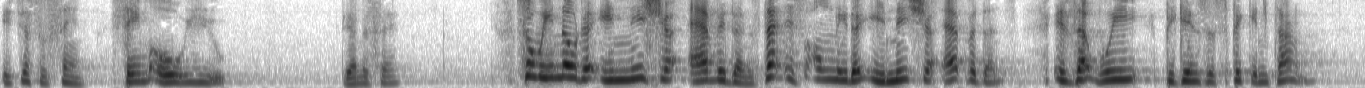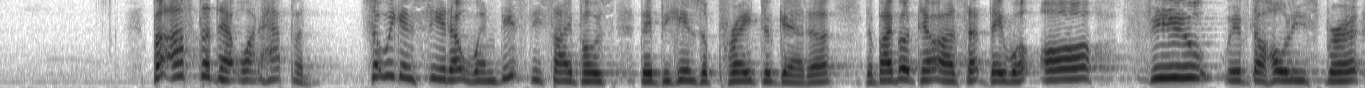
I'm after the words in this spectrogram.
It's just the same. Same old you. Do you understand? So we know the initial evidence, that is only the initial evidence, is that we begin to speak in tongues. But after that, what happened? So we can see that when these disciples they begin to pray together, the Bible tells us that they were all filled with the Holy Spirit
